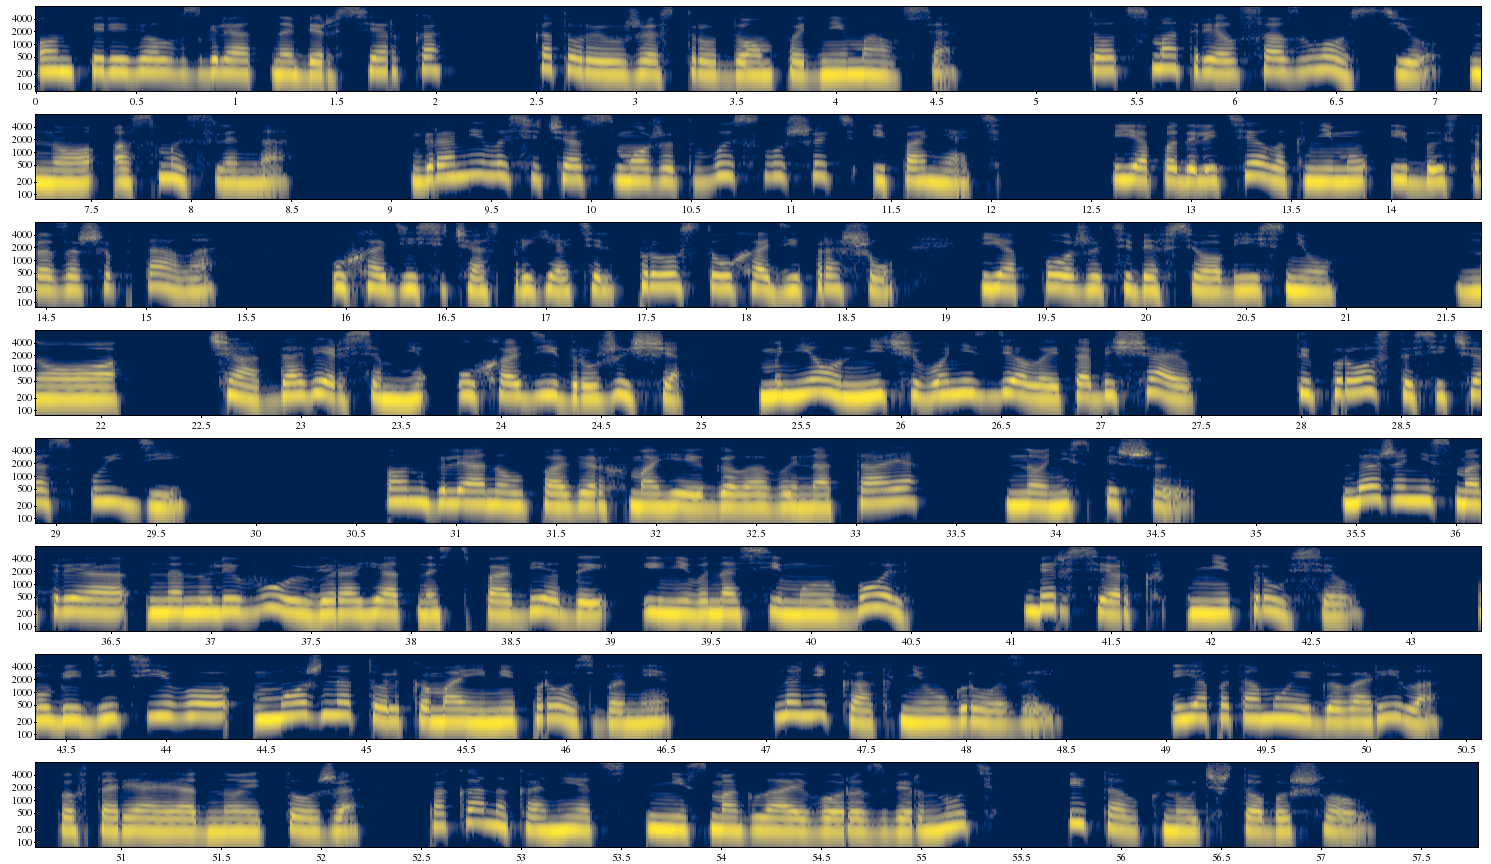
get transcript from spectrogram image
Он перевел взгляд на берсерка, который уже с трудом поднимался. Тот смотрел со злостью, но осмысленно. Громила сейчас сможет выслушать и понять. Я подлетела к нему и быстро зашептала — «Уходи сейчас, приятель, просто уходи, прошу. Я позже тебе все объясню». «Но...» «Чат, доверься мне, уходи, дружище. Мне он ничего не сделает, обещаю. Ты просто сейчас уйди». Он глянул поверх моей головы на Тая, но не спешил. Даже несмотря на нулевую вероятность победы и невыносимую боль, Берсерк не трусил. Убедить его можно только моими просьбами, но никак не угрозой. Я потому и говорила, повторяя одно и то же, пока, наконец, не смогла его развернуть и толкнуть, чтобы шел.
